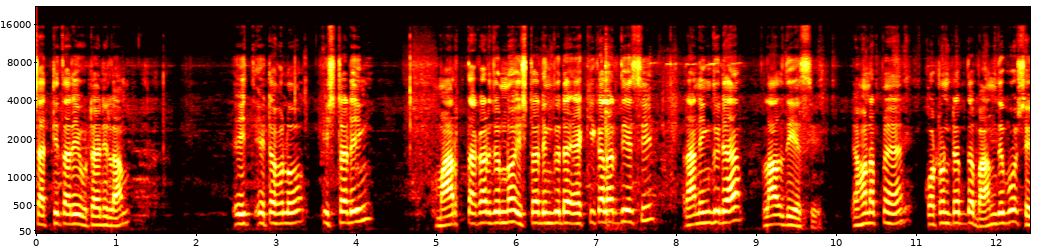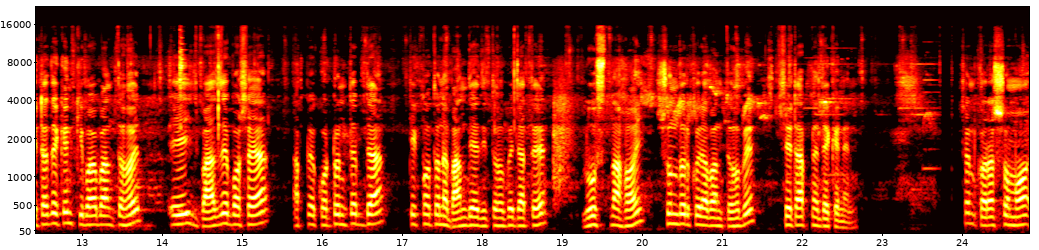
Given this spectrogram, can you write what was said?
চারটি তারই উঠায় নিলাম। এই, এটা হলো স্টার্টিং মার্ক থাকার জন্য স্টার্টিং দুইটা একই কালার দিয়েছি রানিং দুইটা লাল দিয়েছি। এখন আপনি কটন টেপ দিয়ে বান দেবো, সেটা দেখেন কীভাবে বাঁধতে হয়। এই বাজে বসায়া আপনি কটন টেপ ঠিক মতনে বান দিয়ে দিতে হবে, যাতে লুজ না হয়, সুন্দর করে বাঁধতে হবে, সেটা আপনি দেখে নেন। অপারেশন করার সময়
